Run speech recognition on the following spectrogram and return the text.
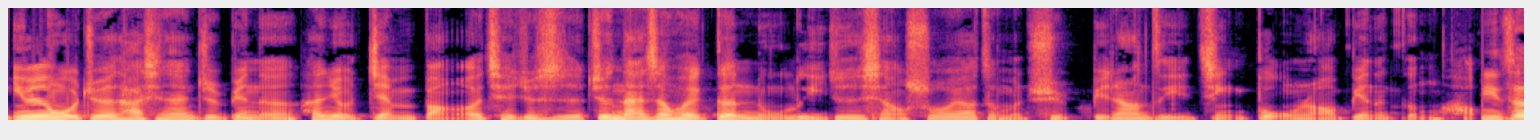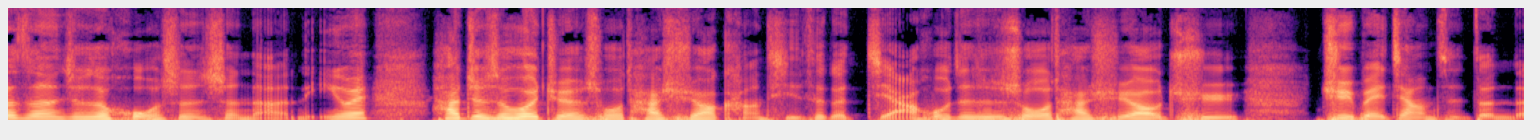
因为我觉得他现在就变得很有肩膀，而且就是就男生会更努力，就是想说要怎么去别让自己进步，然后变得更好。你这真的就是活生生的案例，因为他就是会觉得说他需要扛起这个家，或者是说他需要去。具备这样子的能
